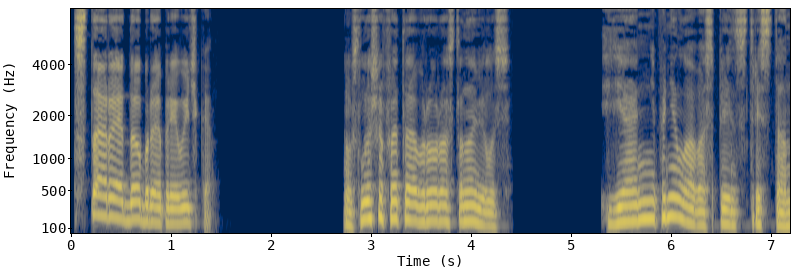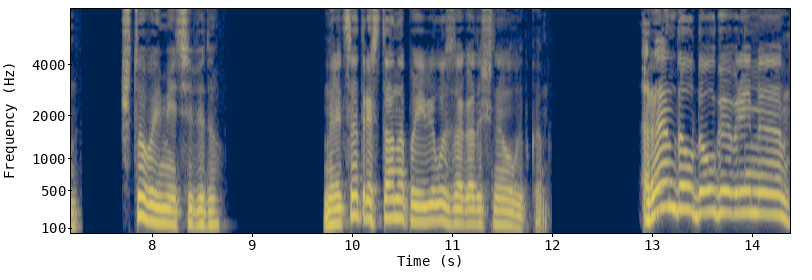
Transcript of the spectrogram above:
старая добрая привычка. Услышав это, Аврора остановилась. Я не поняла вас, принц Тристан. Что вы имеете в виду? На лице Тристана появилась загадочная улыбка. Рэндалл долгое время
